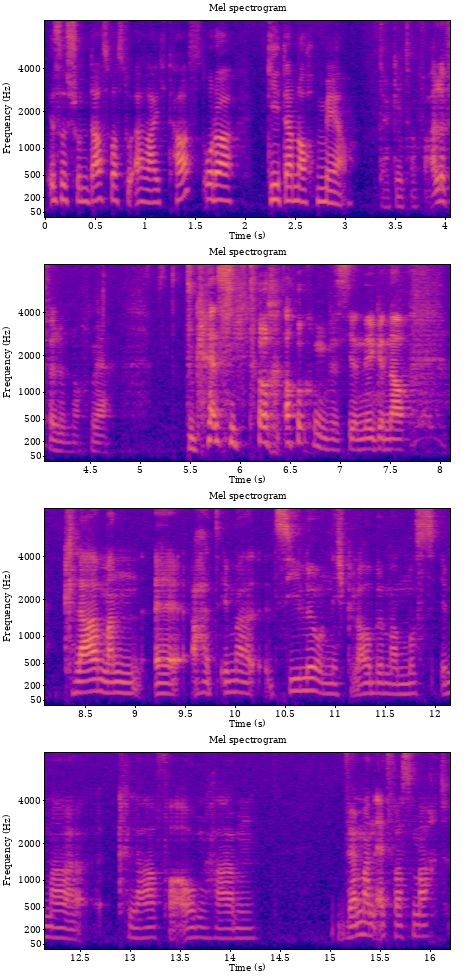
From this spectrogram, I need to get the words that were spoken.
ist es schon das, was du erreicht hast oder geht da noch mehr? Da geht auf alle Fälle noch mehr. Du kennst mich doch auch ein bisschen. Nee, genau klar, man äh, hat immer Ziele und ich glaube, man muss immer klar vor Augen haben, wenn man etwas macht,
